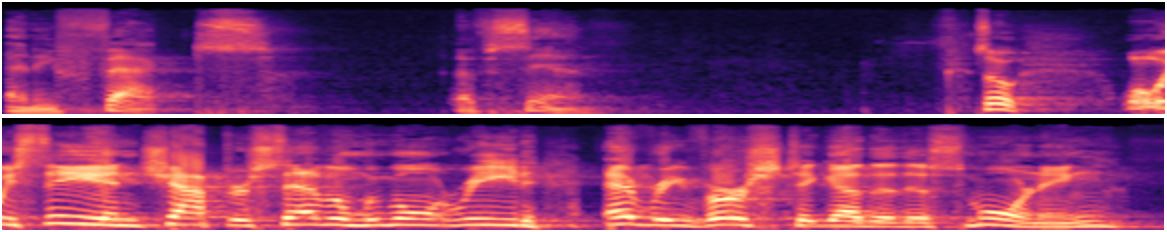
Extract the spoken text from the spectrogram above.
and effects of sin. So, what we see in chapter 7, we won't read every verse together this morning.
